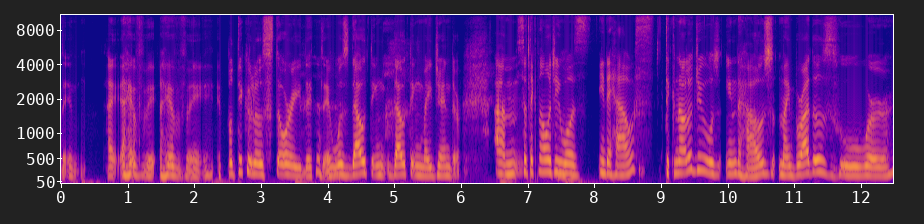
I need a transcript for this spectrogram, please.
The, I, I have I have a, a, particular story that uh, was doubting doubting my gender. Um, so technology mm. was in the house. Technology was in the house. My brothers who were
